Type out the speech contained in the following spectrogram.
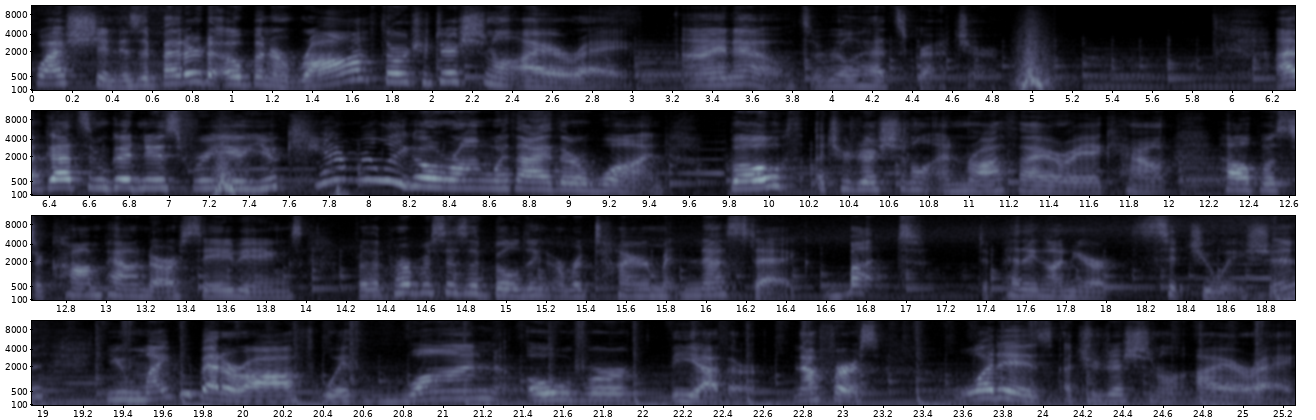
Question, is it better to open a Roth or a traditional IRA? I know, it's a real head scratcher. I've got some good news for you. You can't really go wrong with either one. Both a traditional and Roth IRA account help us to compound our savings for the purposes of building a retirement nest egg. But depending on your situation, you might be better off with one over the other. Now, first, what is a traditional IRA?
